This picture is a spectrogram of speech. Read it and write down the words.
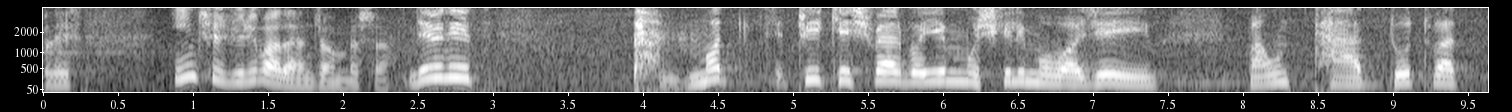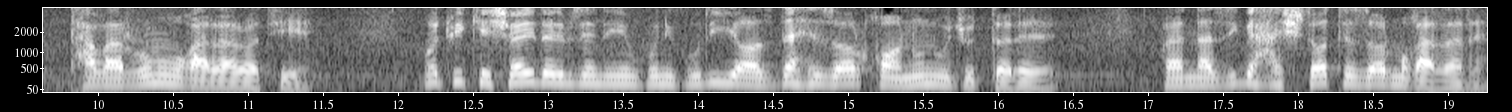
پلیس این چجوری باید انجام بشه؟ ببینید ما توی کشور با یه مشکلی مواجهیم و اون تعدد و تورم مقرراتیه. ما توی کشوری داریم زندگی می‌کنیم که حدود 11 هزار قانون وجود داره و نزدیک به 80 هزار مقرره.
